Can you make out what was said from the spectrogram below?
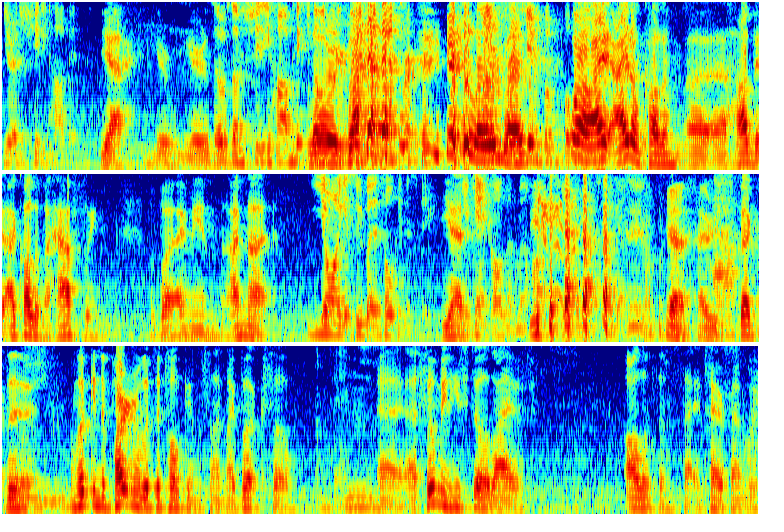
you're a shitty hobbit. Yeah, you're you're So the some shitty hobbit lower class. you're lower class. Unforgivable. Well, I, I don't call them uh, a hobbit. I call them a halfling. But I mean, I'm not. You don't want to get sued by the Tolkien estate. Yes. You can't call them a hobbit. Yeah, I you, I. Yeah, I respect the. I'm looking to partner with the Tolkiens on my book, so Okay. Mm. uh, assuming he's still alive, all of them, that entire family.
